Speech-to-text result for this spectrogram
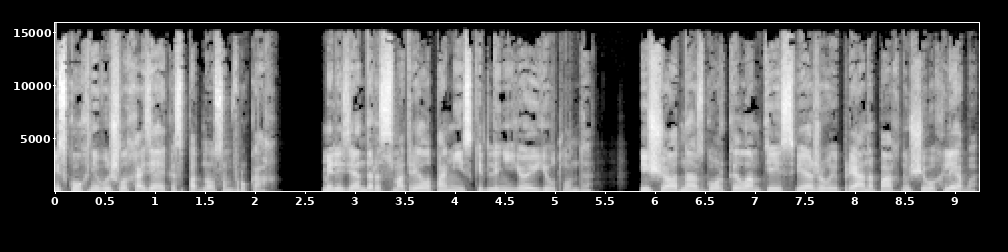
Из кухни вышла хозяйка с подносом в руках. Мелизенда рассмотрела по миске для нее и Ютланда. Еще одна с горкой ломтей свежего и пряно пахнущего хлеба,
